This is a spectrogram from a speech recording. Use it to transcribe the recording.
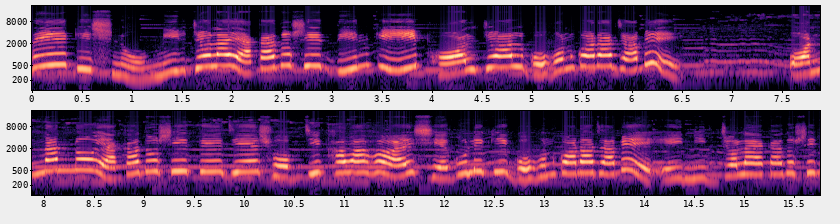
হরে কৃষ্ণ নির্জলা একাদশীর দিন কি ফল জল গ্রহণ করা যাবে? অন্যান্য একাদশীতে যে সবজি খাওয়া হয়, সেগুলি কি গ্রহণ করা যাবে এই নির্জলা একাদশীর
